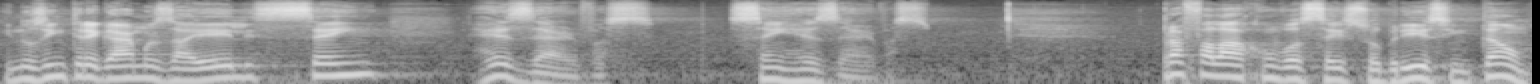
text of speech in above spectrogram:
e nos entregarmos a Ele sem reservas. Sem reservas. Para falar com vocês sobre isso, então,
